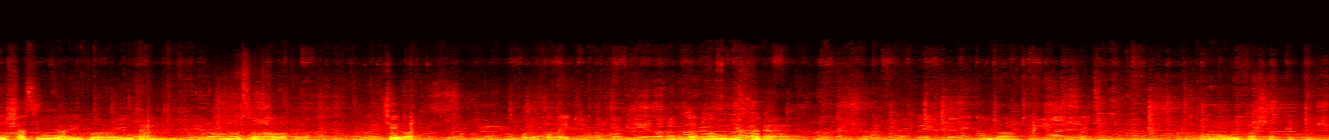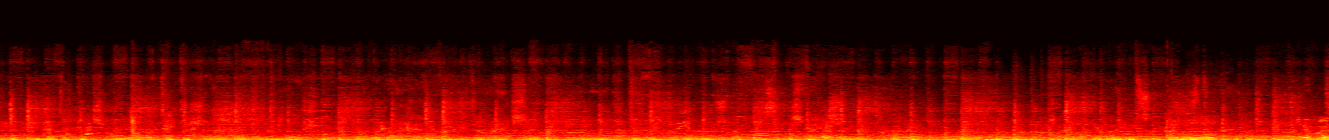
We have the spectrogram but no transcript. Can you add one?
E 6 milioane pe internet. Am văzut. L-am luat ăla? Ce ai luat? Am băgat ăla aici? Da, nu mă. Da. Am uit așa. Ce vrei?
